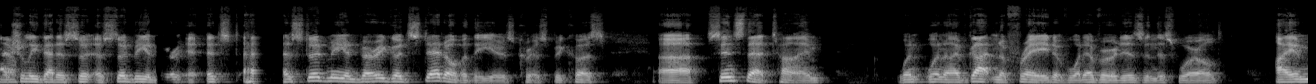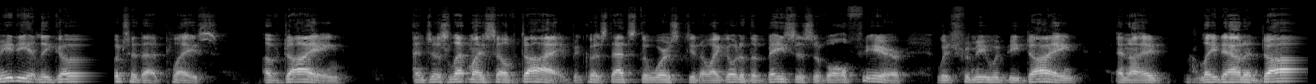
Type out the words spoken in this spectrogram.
Actually, that has, has stood me in, it's, has stood me in very good stead over the years, Chris, because uh, since that time, when when I've gotten afraid of whatever it is in this world, I immediately go to that place of dying and just let myself die because that's the worst. You know, I go to the basis of all fear, which for me would be dying, and I lay down and die.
